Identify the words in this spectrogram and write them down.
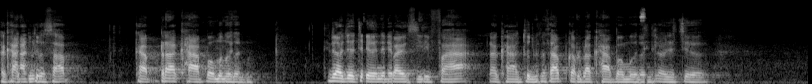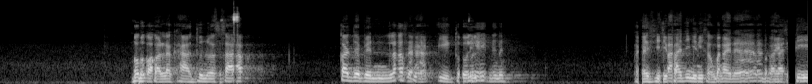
ราคาทุนทรัพย์ กับราคาประเมิน ที่เราจะเจอในใบสีฟ้า ราคาทุนทรัพย์กับราคาประเมินที่เราจะเจอ เมื่อก่อนราคาทุนทรัพย์ ก็จะเป็นลักษณะอีกตัวเลขหนึ่งใบสีฟ้าจะมีสองใบนะใบที่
